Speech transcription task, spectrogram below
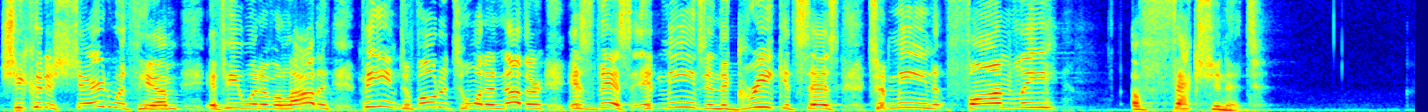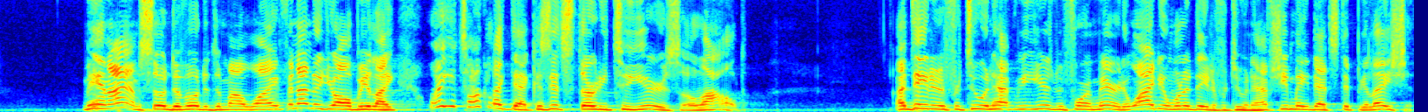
she could have shared with him if he would have allowed it. Being devoted to one another is this it means in the Greek, it says to mean fondly affectionate. Man, I am so devoted to my wife. And I know you all be like, why you talk like that? Because it's 32 years allowed. I dated her for two and a half years before I married her. Why I didn't want to date her for two and a half? She made that stipulation.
